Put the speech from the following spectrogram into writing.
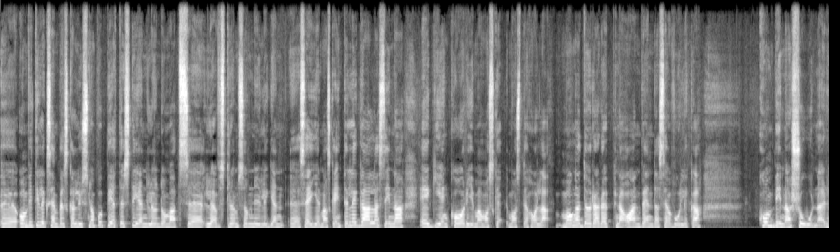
eh, om vi till exempel ska lyssna på Peter Stenlund och Mats eh, Lövström som nyligen eh, säger man ska inte lägga alla sina ägg i en korg, man måste, måste hålla många dörrar öppna och använda sig av olika kombinationer.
